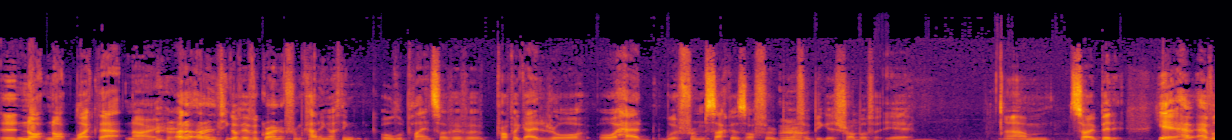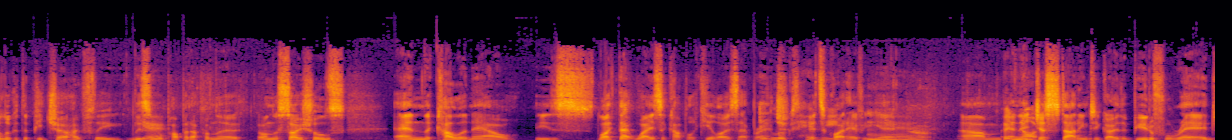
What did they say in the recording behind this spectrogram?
uh, not not like that. No, I, don't, I don't think I've ever grown it from cutting. I think all the plants I've ever propagated or or had were from suckers off a, off a bigger shrub of it. Yeah. Um, so, but yeah, have, have a look at the picture. Hopefully, Lizzie Yeah. will pop it up on the on the socials. And the color now is like that weighs a couple of kilos. That branch looks It's quite heavy. Yeah. Yeah. Um, But and they're Mm. just starting to go the beautiful red,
